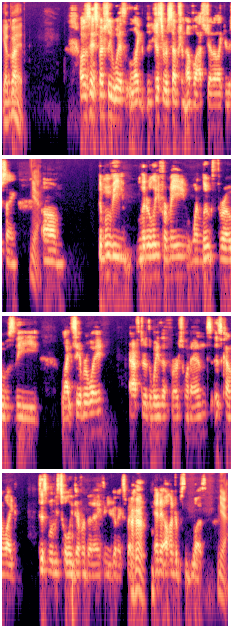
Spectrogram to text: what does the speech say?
Yeah, go ahead. I was gonna say, especially with like just the reception of Last Jedi, like you were saying. Yeah. Um, the movie literally for me when Luke throws the lightsaber away after the way the first one ends is kind of like this movie's totally different than anything you're gonna expect, uh-huh. and it 100 percent was. Yeah.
